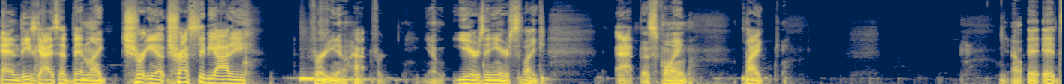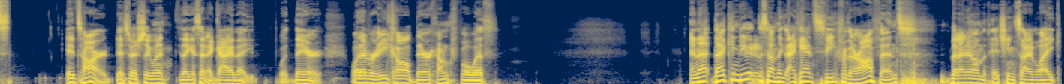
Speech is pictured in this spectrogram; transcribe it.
And these guys have been like, tr- you know, trusted Yadi for you know ha- for you know years and years. Like at this point, like you know, it, it's it's hard, especially when, it, like I said, a guy that what they're whatever he called they're comfortable with. And that that can do Yeah. something. I can't speak for their offense, but I know on the pitching side, like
